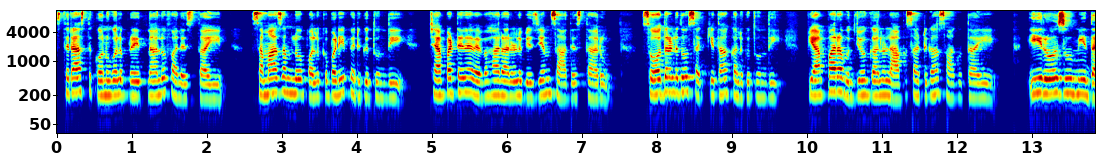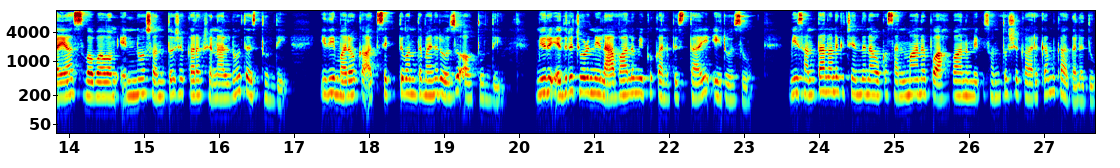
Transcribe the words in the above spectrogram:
స్థిరాస్తి కొనుగోలు ప్రయత్నాలు ఫలిస్తాయి. సమాజంలో పలుకుబడి పెరుగుతుంది. చేపట్టిన వ్యవహారాలలో విజయం సాధిస్తారు. సోదరులతో సఖ్యత కలుగుతుంది. వ్యాపార ఉద్యోగాలు లాభసాటిగా సాగుతాయి. ఈరోజు మీ దయా స్వభావం ఎన్నో సంతోషకర క్షణాలను తెస్తుంది. ఇది మరొక అతిశక్తివంతమైన రోజు అవుతుంది. మీరు ఎదురు చూడని లాభాలు మీకు కనిపిస్తాయి ఈరోజు మీ సంతానానికి చెందిన ఒక సన్మానపు ఆహ్వానం మీకు సంతోషకారకం కాగలదు.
